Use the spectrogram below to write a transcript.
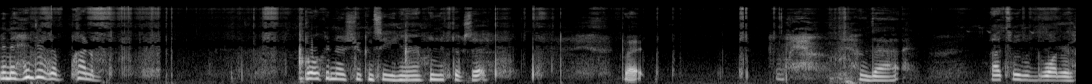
And the hinges are kind of broken, as you can see here. Let me fix it. But, yeah, have that. That's where the water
